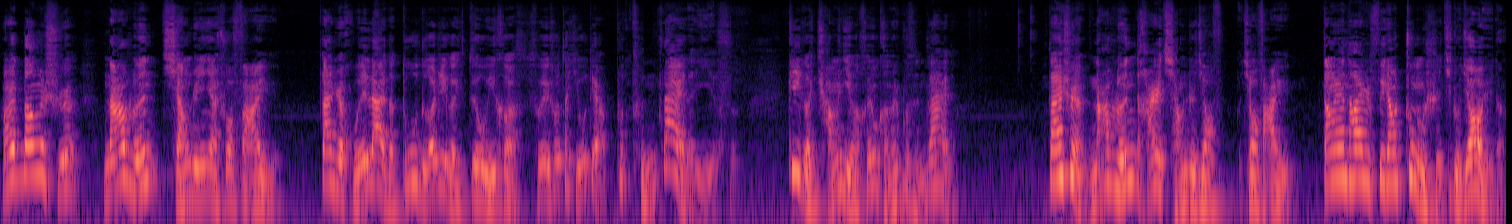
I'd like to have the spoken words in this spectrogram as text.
而当时拿破仑强制人家说法语。但是回来的都德这个最后一刻，所以说它有点不存在的意思，这个场景很有可能是不存在的。但是拿破仑还是强制教教法语，当然他是非常重视基础教育的，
